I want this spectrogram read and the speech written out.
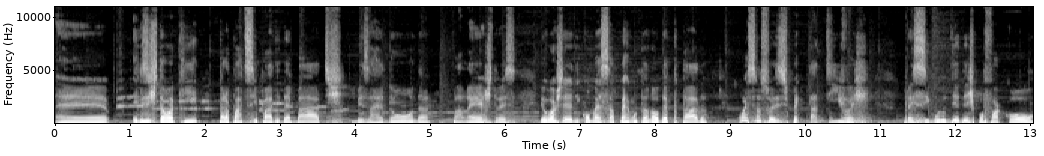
É, eles estão aqui para participar de debates, mesa redonda, palestras. Eu gostaria de começar perguntando ao deputado quais são suas expectativas para esse segundo dia de Expo Facol,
